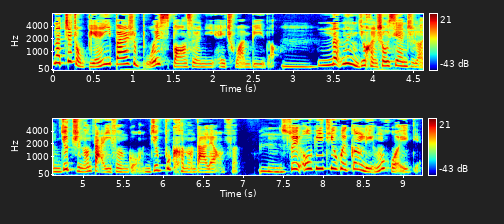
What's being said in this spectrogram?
那这种别人一般是不会 sponsor 你 H1B 的。嗯，那那你就很受限制了，你就只能打一份工，你就不可能打两份。嗯，所以 OPT 会更灵活一点。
